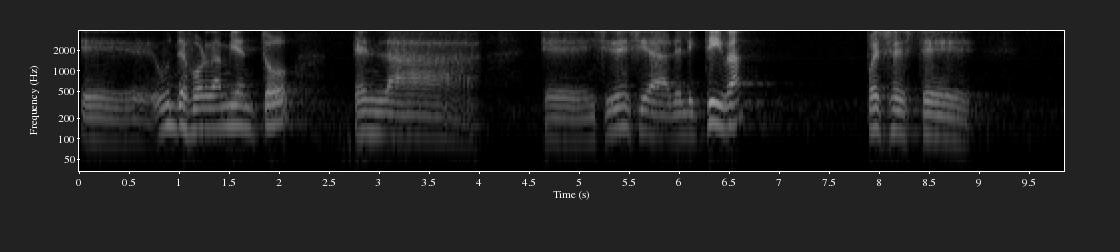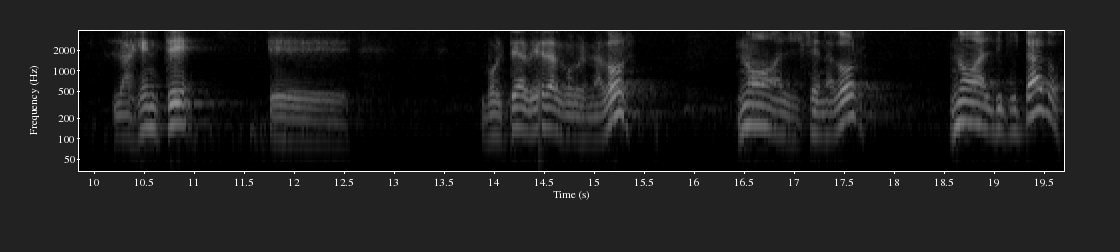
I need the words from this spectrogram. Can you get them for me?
eh, un desbordamiento en la eh, incidencia delictiva, pues este, la gente eh, voltea a ver al gobernador, no al senador, no al diputado,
